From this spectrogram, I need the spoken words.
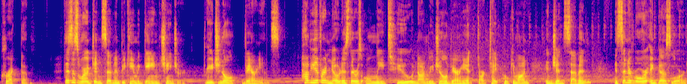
correct them. This is where Gen 7 became a game changer regional variants. Have you ever noticed there was only two non regional variant Dark type Pokemon in Gen 7? Incineroar and Guzzlord,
